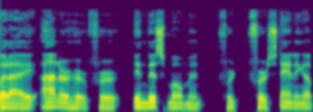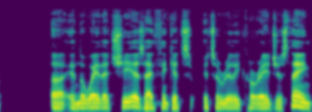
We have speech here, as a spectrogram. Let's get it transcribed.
but I honor her for in this moment for for standing up uh, in the way that she is. I think it's it's a really courageous thing.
